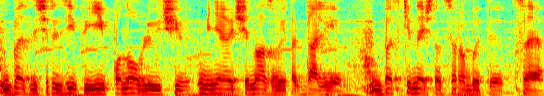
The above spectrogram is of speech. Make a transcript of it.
безліч разів її поновлюючи, міняючи назви і так далі, безкінечно це робити це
